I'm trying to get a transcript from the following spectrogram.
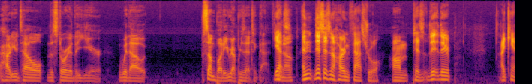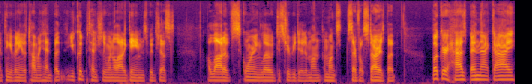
how do you tell the story of the year without somebody representing that? Yes. You know? And this isn't a hard and fast rule. Um, because they, they're, I can't think of any at the top of my head, but you could potentially win a lot of games with just a lot of scoring load distributed among amongst several stars. But Booker has been that guy.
